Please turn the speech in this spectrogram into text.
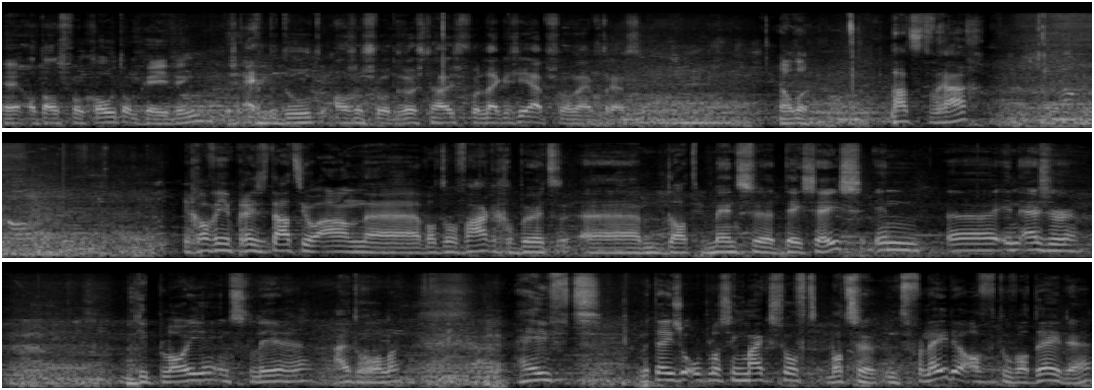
Eh, althans voor een grote omgeving. Dus echt bedoeld als een soort rusthuis voor legacy apps wat mij betreft. Helder. Laatste vraag. Je gaf in je presentatie al aan, eh, wat wel vaker gebeurt, eh, dat mensen DC's in, eh, in Azure deployen, installeren, uitrollen. Heeft met deze oplossing Microsoft, wat ze in het verleden af en toe wel deden,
